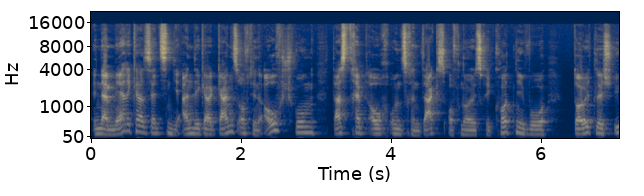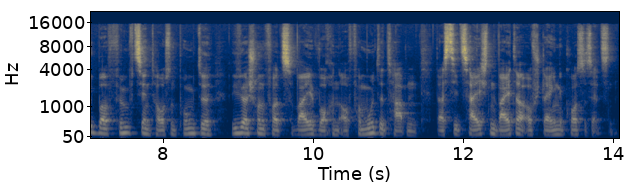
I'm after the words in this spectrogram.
In Amerika setzen die Anleger ganz auf den Aufschwung. Das treibt auch unseren DAX auf neues Rekordniveau, deutlich über 15.000 Punkte, wie wir schon vor zwei Wochen auch vermutet haben, dass die Zeichen weiter auf steigende Kurse setzen.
